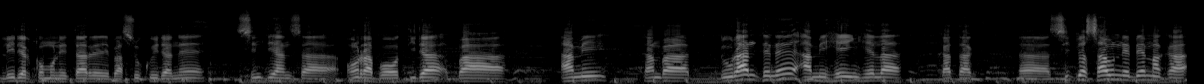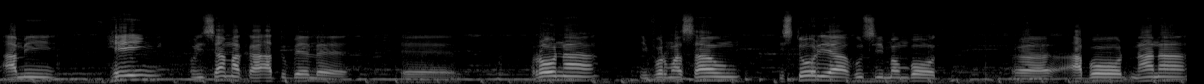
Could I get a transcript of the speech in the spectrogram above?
Líder comunitário basuku idane, sintihan sa onrabo tidak ba ami tamba durante ne ami hein hela kata uh, situação ne be maka ami hein unsa maka atubele eh, rona informação história husi mambot uh, abo nana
